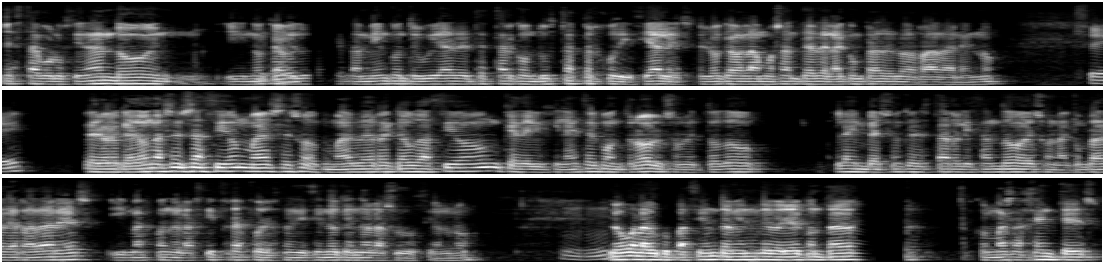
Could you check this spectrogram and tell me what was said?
está evolucionando y no cabe duda que también contribuye a detectar conductas perjudiciales. Es lo que hablamos antes de la compra de los radares, ¿no? Sí. Pero que da una sensación más eso, más de recaudación que de vigilancia y control, sobre todo la inversión que se está realizando eso en la compra de radares y más cuando las cifras pues están diciendo que no es la solución, ¿no? Luego la agrupación también debería contar con más agentes,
